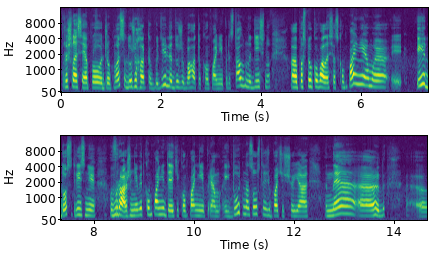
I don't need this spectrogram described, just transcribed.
Пройшлася я про джоб-месу, дуже гарна будівля, дуже багато компаній представлено. Дійсно Е, поспілкувалася з компаніями. і- І досить різні враження від компаній. Деякі компанії прям йдуть на зустріч, бачать, що я не е, е,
